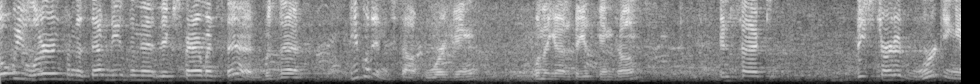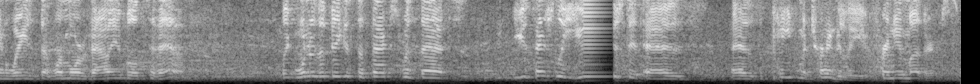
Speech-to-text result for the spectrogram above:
What we learned from the 70s and the, the experiments then was that people didn't stop working when they got a basic income. In fact, they started working in ways that were more valuable to them. Like one of the biggest effects was that you essentially used it as as paid maternity leave for new mothers.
